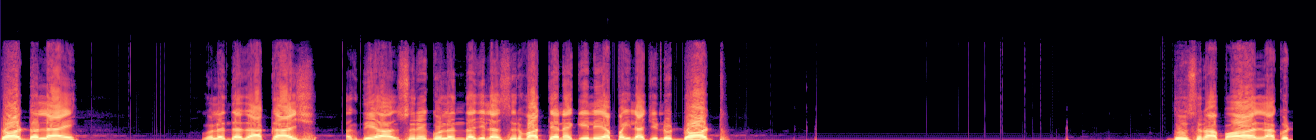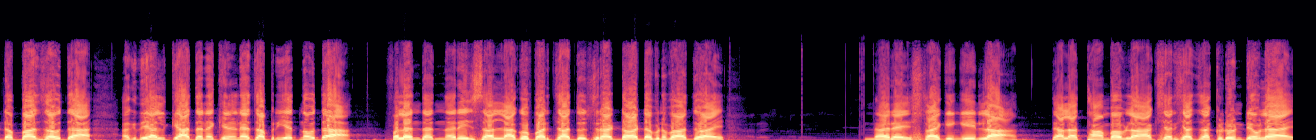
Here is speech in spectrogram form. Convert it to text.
डॉट डलाय गोलंदाज आकाश. अगदी सुरेख गोलंदाजीला सुरुवात त्यानं केली आहे. पहिला चेंडू डॉट दुसरा बॉल लागू डब्बा होता अगदी हलक्या हाताने खेळण्याचा प्रयत्न होता. फलंदाज नरेशचा लागोपाठचा दुसरा डॉट पाहतो आहे नरेश स्ट्रायकिंग इनला त्याला थांबवलं. अक्षरशः जखडून ठेवलाय.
